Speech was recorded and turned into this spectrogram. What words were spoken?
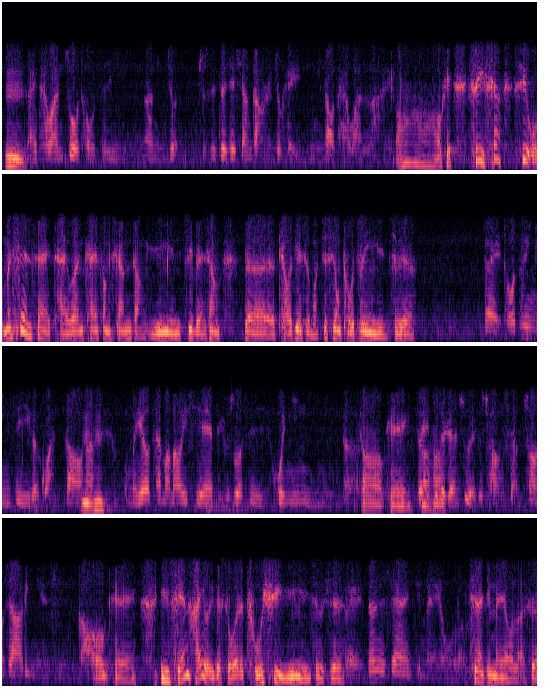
嗯，来台湾做投资移民，那您就就是这些香港人就可以移民到台湾来。哦，OK，所以像所以我们现在台湾开放香港移民基本上的条件是什么？就是用投资移民，是不是？对，投资移民是一个管道。嗯、那我们也有采访到一些，比如说是婚姻移民的。哦、OK。对，这个人数也是创下创下历年新高。OK。以前还有一个所谓的储蓄移民，是不是？对，但是现在已经没有了。现在已经没有了，是。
